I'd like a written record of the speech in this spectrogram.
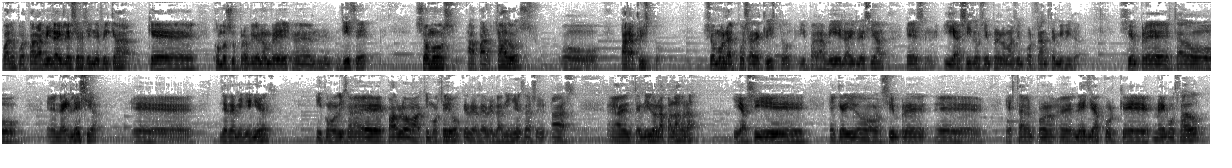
Bueno, pues para mí la iglesia significa que, como su propio nombre eh, dice, somos apartados o, para Cristo. Somos la esposa de Cristo y para mí la iglesia es y ha sido siempre lo más importante en mi vida. Siempre he estado en la iglesia eh, desde mi niñez y como dice eh, Pablo a Timoteo, que desde la niñez has, entendido la palabra y así he querido siempre eh, estar en ella porque me he gozado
